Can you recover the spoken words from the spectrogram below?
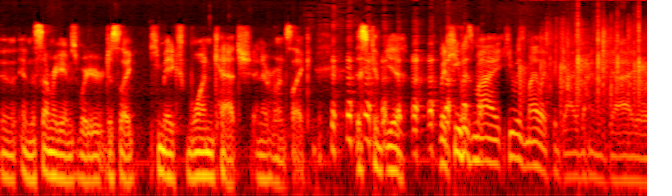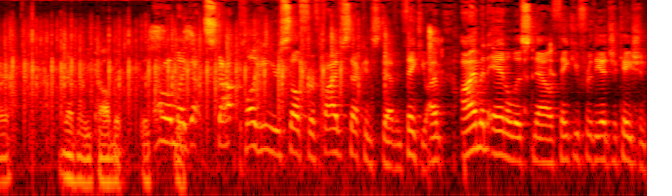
in, in the summer games where you're just like he makes one catch and everyone's like this could be it. But he was my he was my like the guy behind the guy or whatever we called it. This Oh my this- God! Stop plugging yourself for five seconds, Devin. Thank you. I'm I'm an analyst now. Thank you for the education.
